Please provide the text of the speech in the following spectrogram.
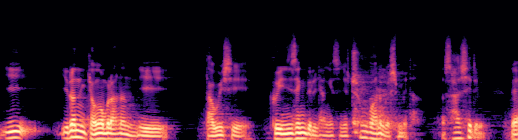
이 이런 경험을 하는 이 다윗이 그 인생들을 향해서 이제 충고하는 것입니다. 사실은 네,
